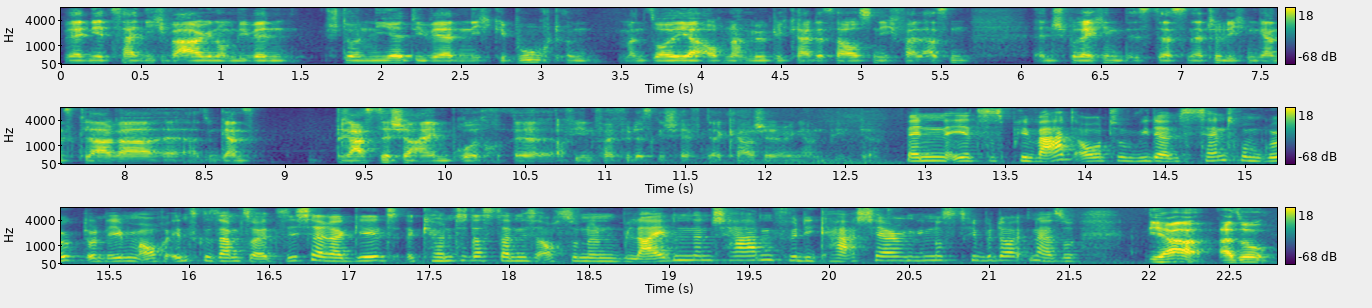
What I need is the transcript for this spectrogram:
werden jetzt halt nicht wahrgenommen, die werden storniert, die werden nicht gebucht und man soll ja auch nach Möglichkeit das Haus nicht verlassen. Entsprechend ist das natürlich ein ganz klarer, äh, also ein ganz drastischer Einbruch äh, auf jeden Fall für das Geschäft der Carsharing-Anbieter. Wenn jetzt das Privatauto wieder ins Zentrum rückt und eben auch insgesamt so als sicherer gilt, könnte das dann nicht auch so einen bleibenden Schaden für die Carsharing-Industrie bedeuten? Also ja, also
